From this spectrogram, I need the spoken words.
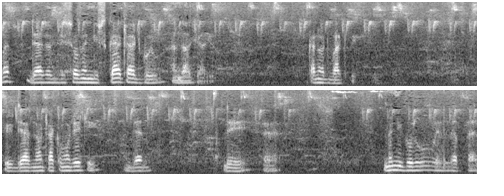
but there will be so many scattered Guru and Acharya. Cannot but be. If they are not accommodating, then the uh, many Guru will appear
